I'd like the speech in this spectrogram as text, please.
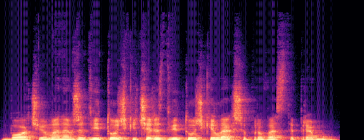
Бачу, у мене вже дві точки. Через дві точки легше провести пряму.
